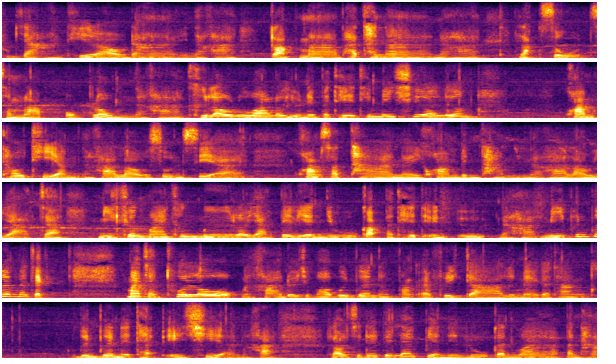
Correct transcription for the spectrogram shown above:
ทุกอย่างที่เราได้นะคะ กลับมาพัฒนานะคะ หลักสูตรสำหรับอบรมนะคะ คือเรารู้ว่าเราอยู่ในประเทศที่ไม่เชื่อเรื่องความเท่าเทียมนะคะ เราสูญเสีย ความศรัทธาในความเป็นธรรมนะคะ เราอยากจะมีเครื่องไม้เครื่องมือ เราอยากไปเรียนรู้กับประเทศอื่น ๆนะคะ มีเพื่อนๆมาจากมาจากทั่วโลกนะคะ โดยเฉพาะเพื่อนๆทางฝั่งแอฟริกา หรือแม้กระทั่งเพื่อนๆในแถบเอเชียนะคะ เราจะได้ไปแลกเปลี่ยนเรียนรู้กันว่าปัญหา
